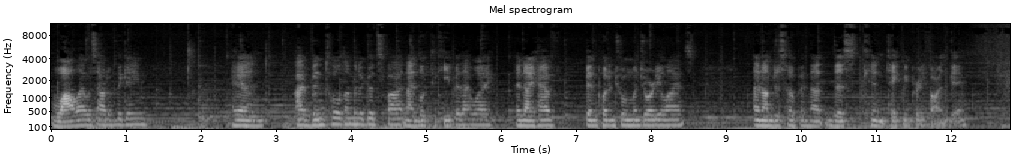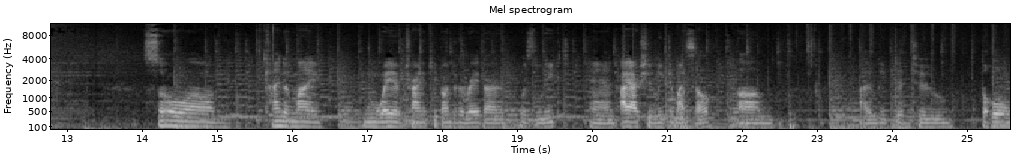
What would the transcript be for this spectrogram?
while I was out of the game. And I've been told I'm in a good spot and I'd look to keep it that way. And I have been put into a majority alliance. And I'm just hoping that this can take me pretty far in the game. So, um, kind of my way of trying to keep under the radar was leaked, and I actually leaked it myself. Um, I leaked it to the whole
